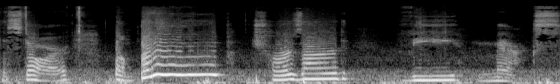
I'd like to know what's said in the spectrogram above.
the star, bump bump, Charizard V Max.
